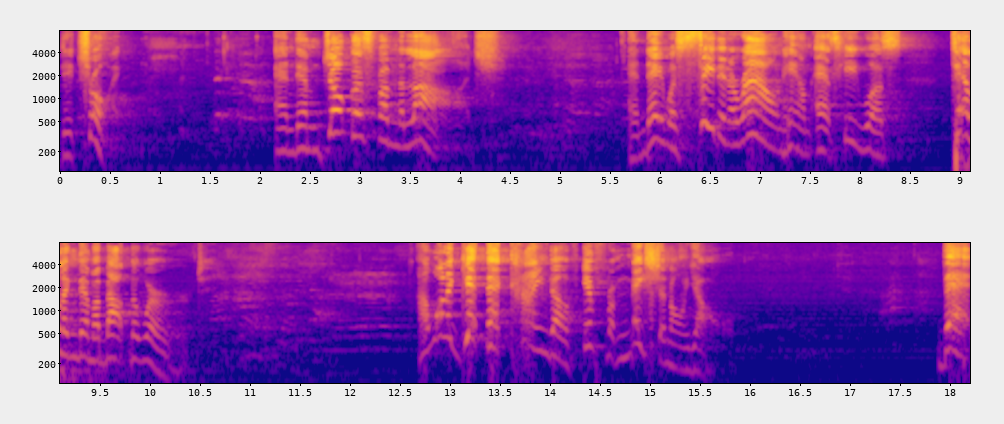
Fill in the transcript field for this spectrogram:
Detroit. And them jokers from the lodge. And they were seated around him as he was telling them about the word. I want to get that kind of information on y'all. That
